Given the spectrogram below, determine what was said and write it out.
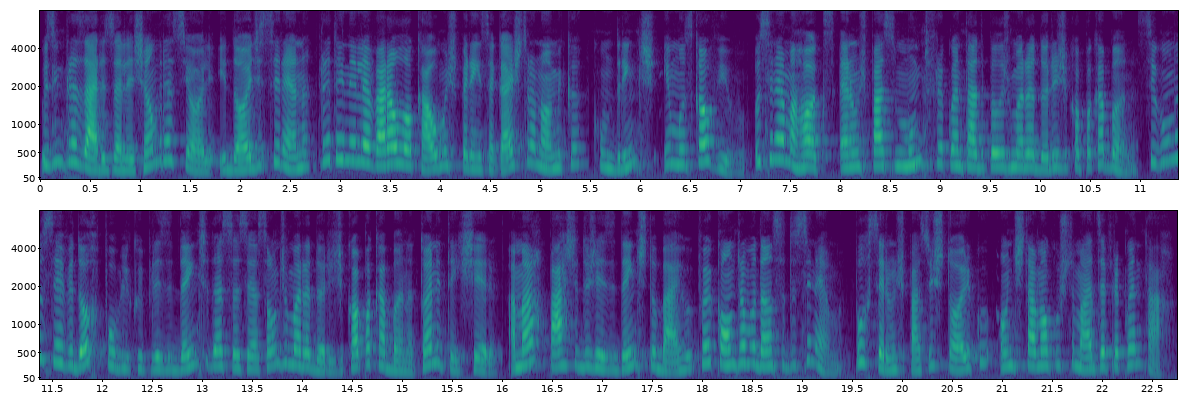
Os empresários Alexandre Ascioli e Dodge Sirena pretendem levar ao local uma experiência gastronômica com drinks e música ao vivo. O Cinema Rocks era um espaço muito frequentado pelos moradores de Copacabana. Segundo o servidor público e presidente da Associação de Moradores de Copacabana, Tony Teixeira, a maior parte dos residentes do bairro foi contra a mudança do cinema, por ser um espaço histórico onde estavam acostumados a frequentar.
